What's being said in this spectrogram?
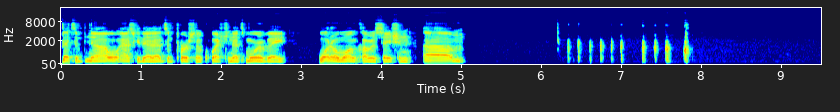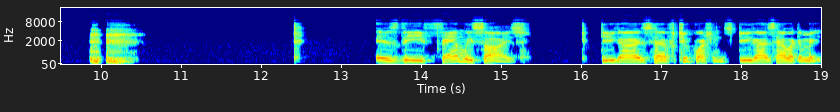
that's a no. I won't ask you that. That's a personal question. That's more of a one-on-one conversation. Um, is the family size. Do you guys have two questions? Do you guys have like a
